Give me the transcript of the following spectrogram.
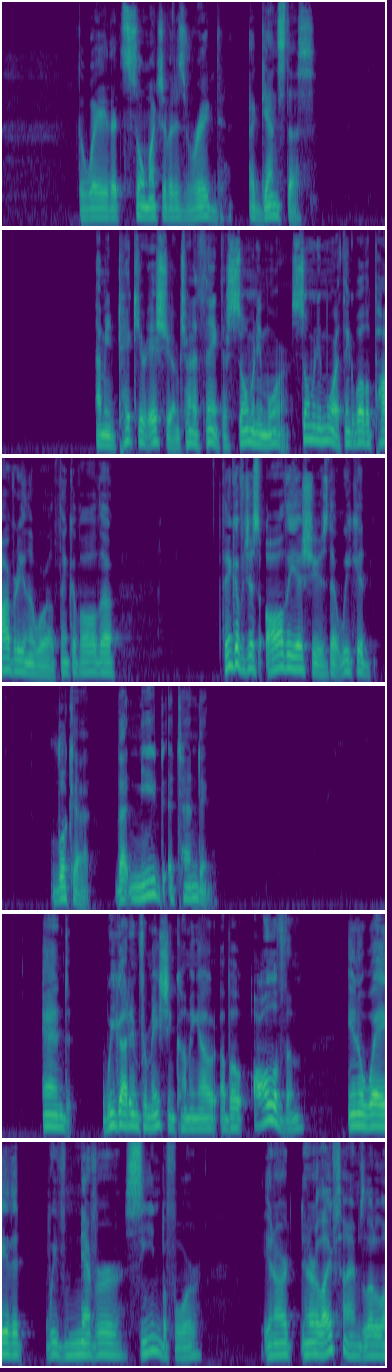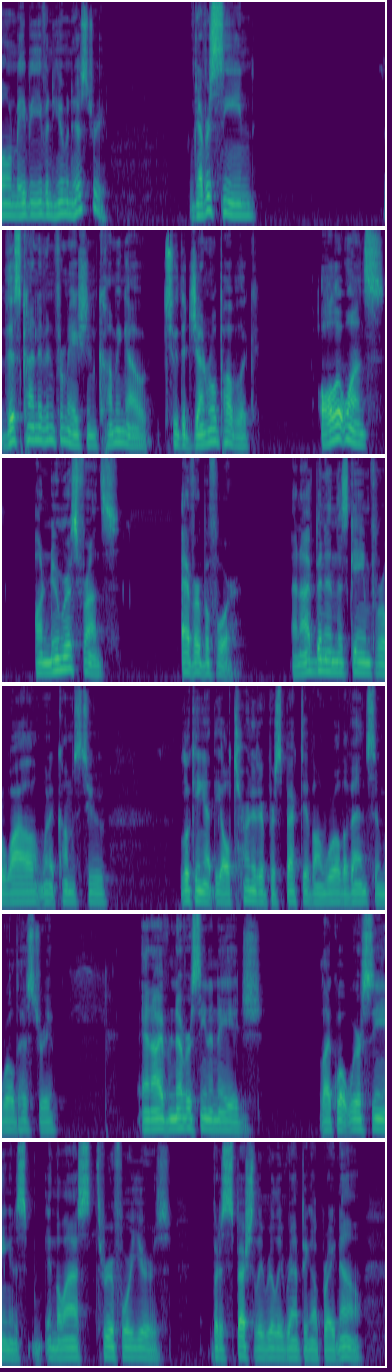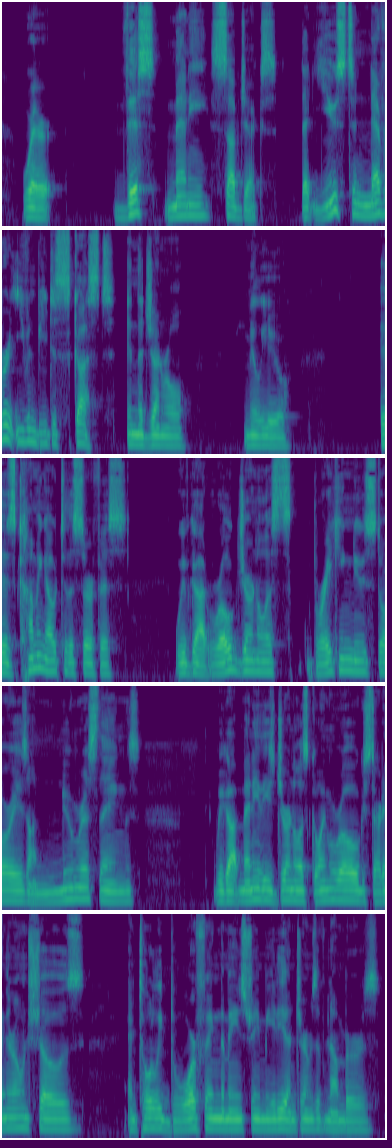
the way that so much of it is rigged against us. I mean, pick your issue. I'm trying to think. There's so many more. So many more. Think of all the poverty in the world. Think of all the. Think of just all the issues that we could look at that need attending. And we got information coming out about all of them in a way that we've never seen before in our in our lifetimes, let alone maybe even human history. We've never seen this kind of information coming out to the general public all at once on numerous fronts ever before. And I've been in this game for a while when it comes to looking at the alternative perspective on world events and world history. And I've never seen an age like what we're seeing in, the last three or four years, but especially really ramping up right now, where this many subjects that used to never even be discussed in the general milieu is coming out to the surface. We've got rogue journalists breaking news stories on numerous things. We got many of these journalists going rogue, starting their own shows, and totally dwarfing the mainstream media in terms of numbers.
